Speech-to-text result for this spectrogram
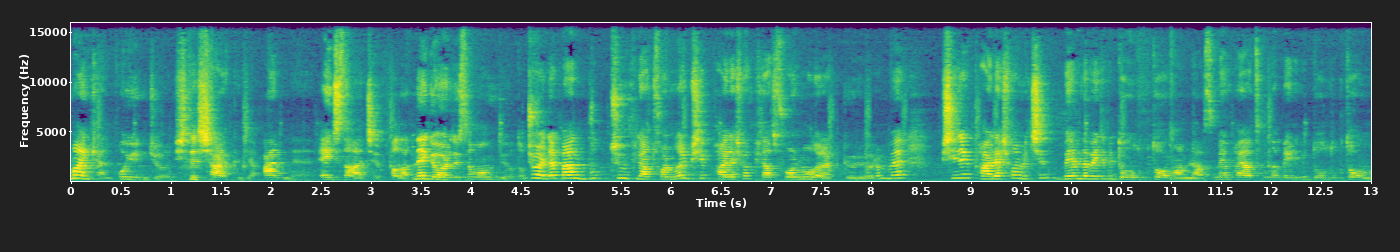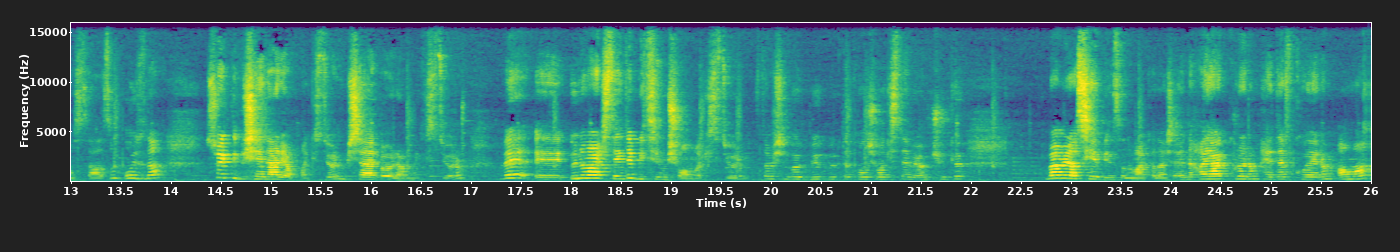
manken, oyuncu, işte şarkıcı, anne, eczacı falan ne gördüysem onu diyordum. Şöyle ben bu tüm platformları bir şey paylaşma platformu olarak görüyorum ve bir şeyleri paylaşmam için benim de belli bir dolulukta olmam lazım. Benim hayatımda belli bir dolulukta olması lazım. O yüzden sürekli bir şeyler yapmak istiyorum, bir şeyler öğrenmek istiyorum. Ve e, üniversiteyi de bitirmiş olmak istiyorum. Tabii şimdi böyle büyük büyük de konuşmak istemiyorum çünkü ben biraz şey bir insanım arkadaşlar. Hani hayal kurarım, hedef koyarım ama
